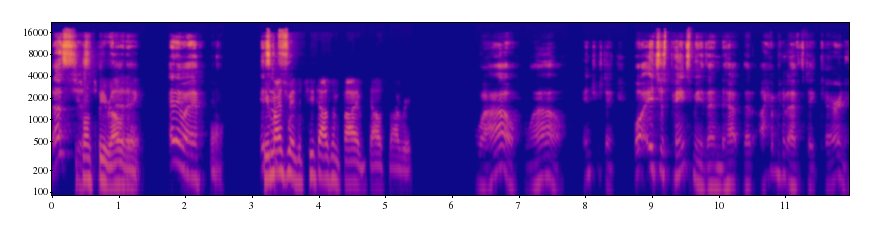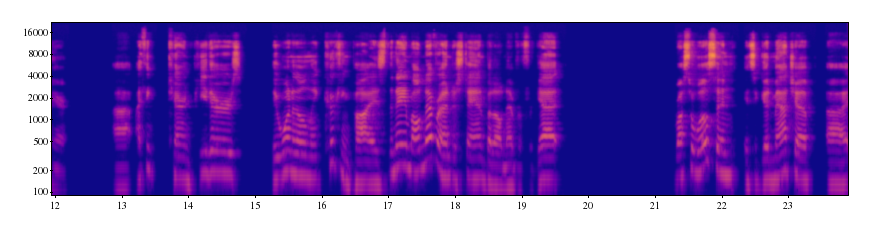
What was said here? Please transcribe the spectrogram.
That's just wants to be relevant. Anyway, Yeah. he reminds me of the 2005 Dallas Mavericks. Wow, wow, interesting. Well, it just pains me then to have that I'm gonna have to take Karen here. Uh, I think Karen Peters, the one and only Cooking Pies, the name I'll never understand, but I'll never forget. Russell Wilson, it's a good matchup. Uh,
